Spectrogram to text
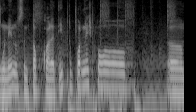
bune, nu sunt top quality, tu pornești pe o, uh,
